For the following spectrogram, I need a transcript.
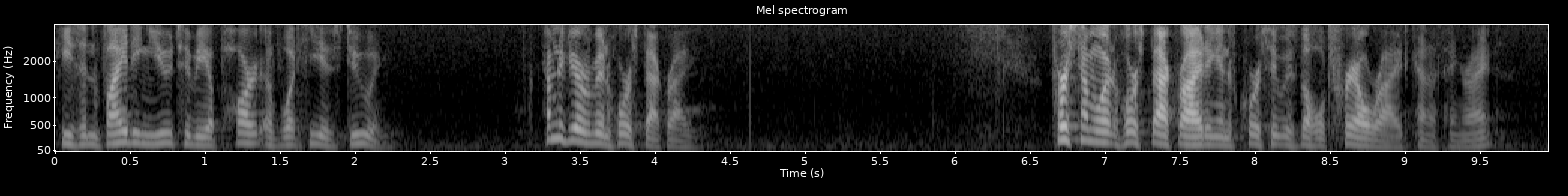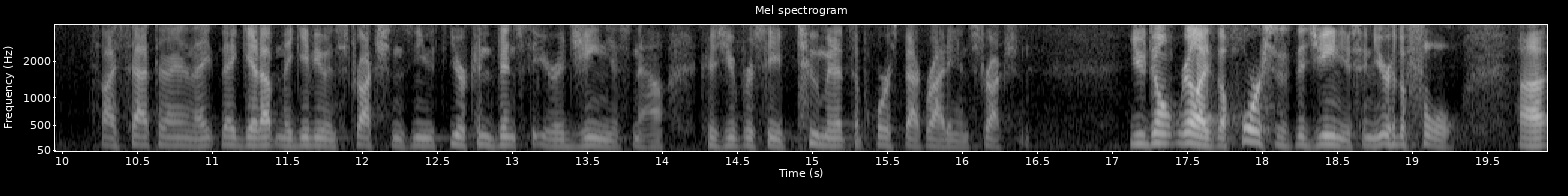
He's inviting you to be a part of what he is doing. How many of you have ever been horseback riding? First time I went horseback riding, and of course it was the whole trail ride kind of thing, right? So I sat there and they, they get up and they give you instructions, and you, you're convinced that you're a genius now because you've received two minutes of horseback riding instruction. You don't realize the horse is the genius and you're the fool. Uh,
